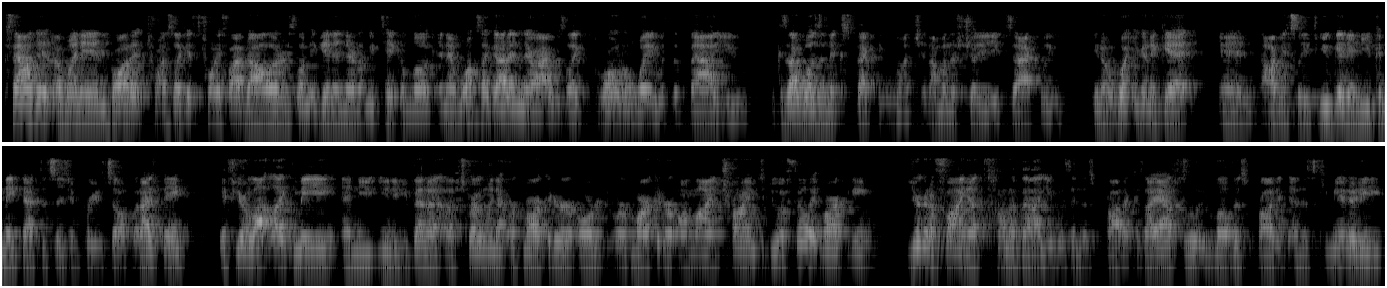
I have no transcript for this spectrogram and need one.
found it. I went in, bought it. I was like, it's twenty five dollars. Let me get in there. Let me take a look. And then once I got in there, I was like blown away with the value because I wasn't expecting much. And I'm going to show you exactly, you know, what you're going to get. And obviously, if you get in, you can make that decision for yourself. But I think if you're a lot like me and you you know you've been a, a struggling network marketer or or marketer online trying to do affiliate marketing you're going to find a ton of value within this product because I absolutely love this product and this community.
